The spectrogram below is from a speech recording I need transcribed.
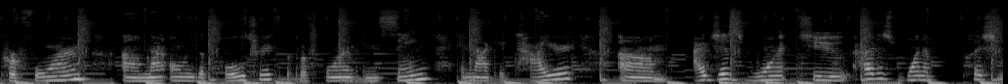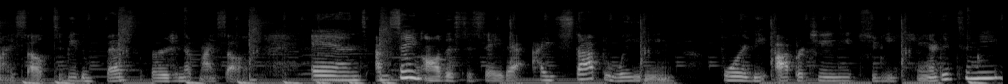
perform um, not only the pole tricks, but perform and sing and not get tired. Um, I just want to, I just want to push myself to be the best version of myself. And I'm saying all this to say that I stopped waiting for the opportunity to be handed to me.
